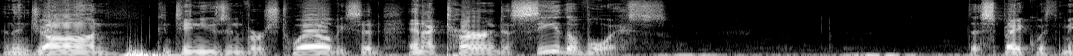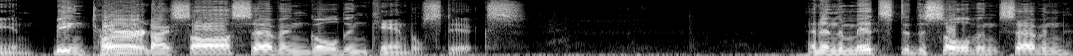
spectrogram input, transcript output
And then John continues in verse 12. He said, And I turned to see the voice that spake with me. And being turned, I saw seven golden candlesticks. And in the midst of the seven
